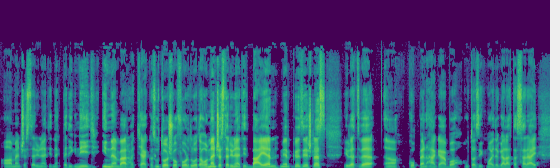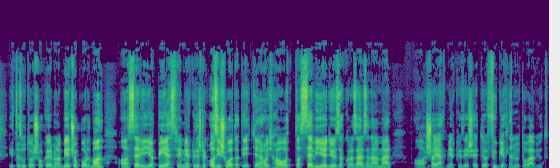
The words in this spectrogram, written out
a Manchester Unitednek pedig négy. Innen várhatják az utolsó fordulót, ahol Manchester United Bayern mérkőzés lesz, illetve a Kopenhágába utazik majd a Galatasaray itt az utolsó körben. A B csoportban a Sevilla PSV mérkőzésnek az is volt a tétje, hogy ha ott a Sevilla győz, akkor az Arsenal már a saját mérkőzésétől függetlenül tovább jut.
